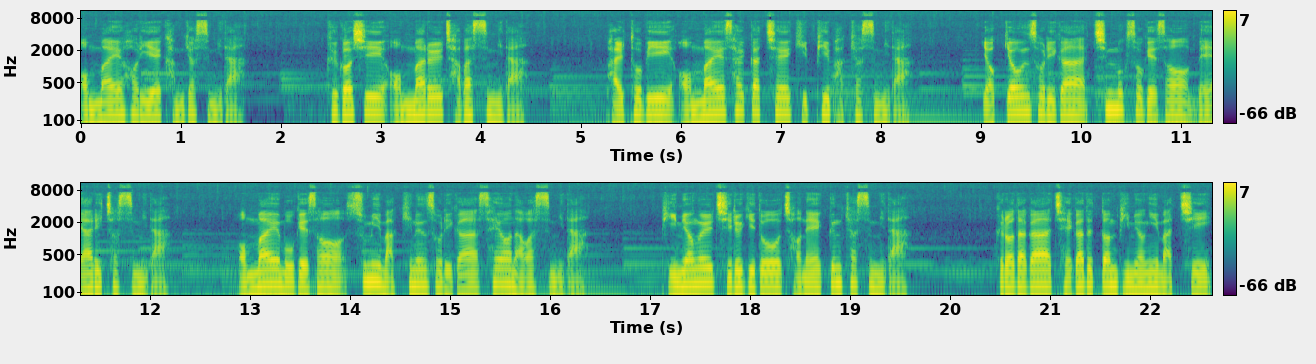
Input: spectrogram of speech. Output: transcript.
엄마의 허리에 감겼습니다. 그것이 엄마를 잡았습니다. 발톱이 엄마의 살갗에 깊이 박혔습니다. 역겨운 소리가 침묵 속에서 메아리 쳤습니다. 엄마의 목에서 숨이 막히는 소리가 새어 나왔습니다. 비명을 지르기도 전에 끊겼습니다. 그러다가 제가 듣던 비명이 마치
